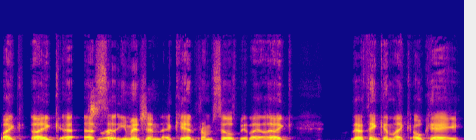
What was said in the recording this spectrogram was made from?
like like a, a, sure. you mentioned a kid from Silsbee, like like they're thinking like, okay,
